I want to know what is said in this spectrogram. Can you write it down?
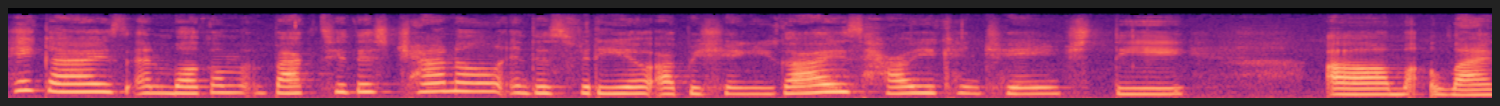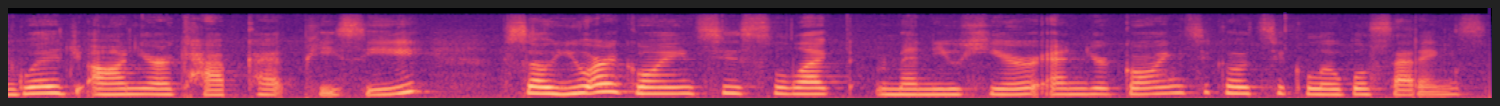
Hey guys and welcome back to this channel. In this video I'll be showing you guys how you can change the um, language on your CapCut PC. So you are going to select menu here and you're going to go to global settings.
